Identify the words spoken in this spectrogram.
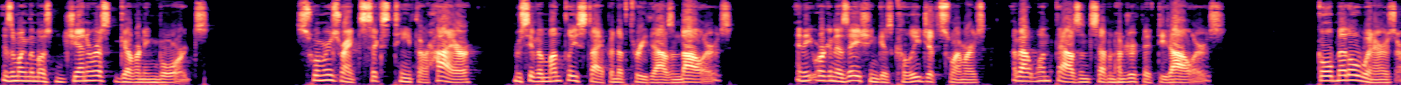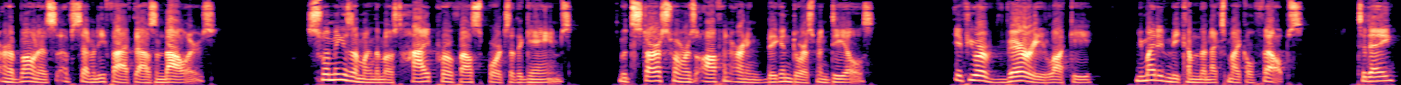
is among the most generous governing boards. Swimmers ranked 16th or higher receive a monthly stipend of $3,000, and the organization gives collegiate swimmers about $1,750. Gold medal winners earn a bonus of $75,000. Swimming is among the most high profile sports of the Games, with star swimmers often earning big endorsement deals. If you are very lucky, you might even become the next Michael Phelps. Today,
